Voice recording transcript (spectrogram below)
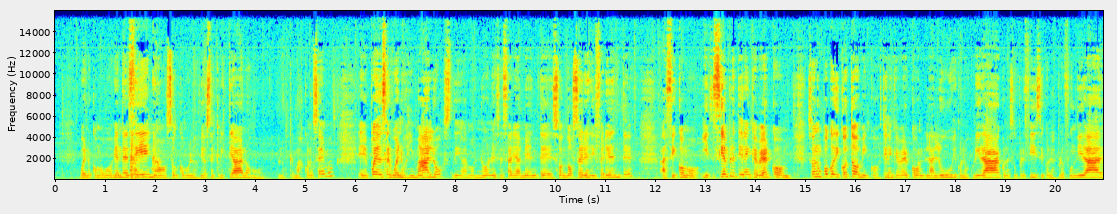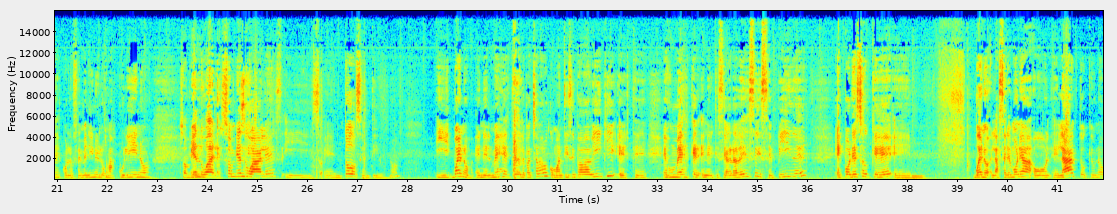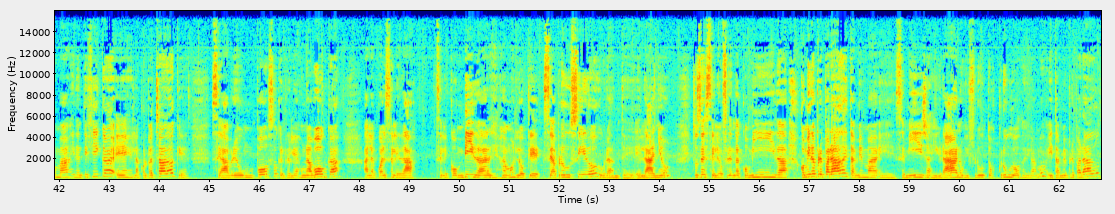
bueno, como vos bien decís, no son como los dioses cristianos o los que más conocemos. Eh, pueden ser buenos y malos, digamos, no necesariamente son dos seres diferentes así como, y siempre tienen que ver con, son un poco dicotómicos, tienen que ver con la luz y con la oscuridad, con la superficie, con las profundidades, con lo femenino y lo masculino. Son bien Eh, duales. Son bien duales y so- en todos sentidos, ¿no? Y bueno, en el mes este de la Pachamama, como anticipaba Vicky, este es un mes que, en el que se agradece y se pide. Es por eso que, eh, bueno, la ceremonia o el acto que uno más identifica es la colpachada, que es, se abre un pozo, que en realidad es una boca, a la cual se le da, se le convida, digamos, lo que se ha producido durante el año. Entonces se le ofrenda comida, comida preparada y también eh, semillas y granos y frutos crudos, digamos, y también preparados.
